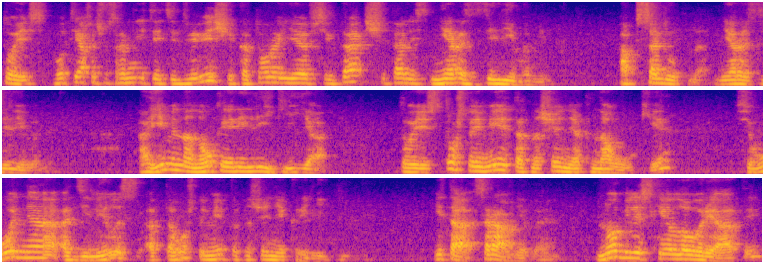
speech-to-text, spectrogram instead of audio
То есть, вот я хочу сравнить эти две вещи, которые всегда считались неразделимыми, абсолютно неразделимыми, а именно наука и религия. То есть то, что имеет отношение к науке – сегодня отделилась от того, что имеет отношение к религии. Итак, сравниваем. Нобелевские лауреаты,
